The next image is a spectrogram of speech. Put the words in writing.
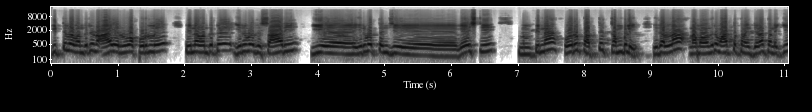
கிட்டுல வந்துட்டு ஆயிரம் ரூபாய் பொருள் பின்ன வந்துட்டு இருபது சாரி இ- இருபத்தஞ்சு வேஷ்டி பின்ன ஒரு பத்து கம்பளி. இதெல்லாம் நம்ம வந்துட்டு மாற்றுத்திறனாளி தினத்தன்னைக்கு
